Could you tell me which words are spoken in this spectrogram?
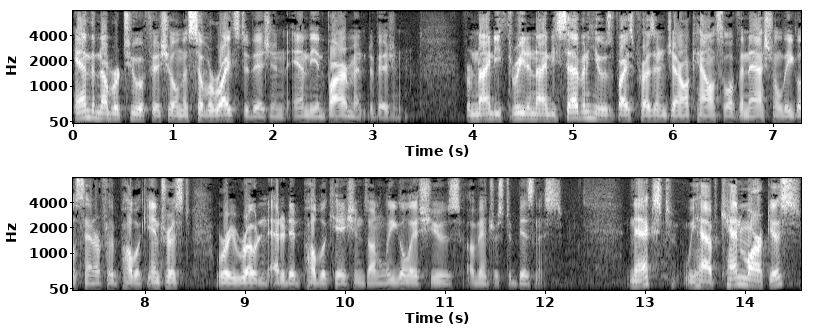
and the number two official in the Civil Rights Division and the Environment Division. From 93 to 97, he was Vice President and General Counsel of the National Legal Center for the Public Interest, where he wrote and edited publications on legal issues of interest to business. Next, we have Ken Marcus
